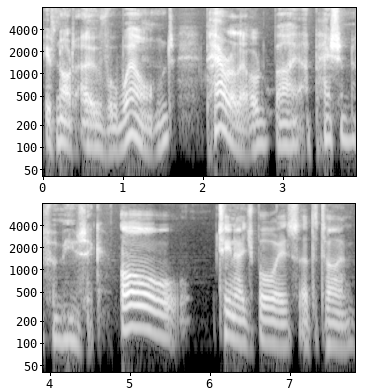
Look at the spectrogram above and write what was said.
if not overwhelmed, paralleled by a passion for music. All teenage boys at the time,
